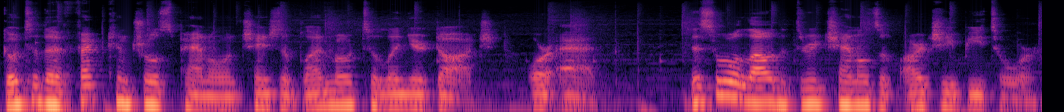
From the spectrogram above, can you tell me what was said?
go to the effect controls panel and change the blend mode to linear dodge, or add. This will allow the three channels of RGB to work.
